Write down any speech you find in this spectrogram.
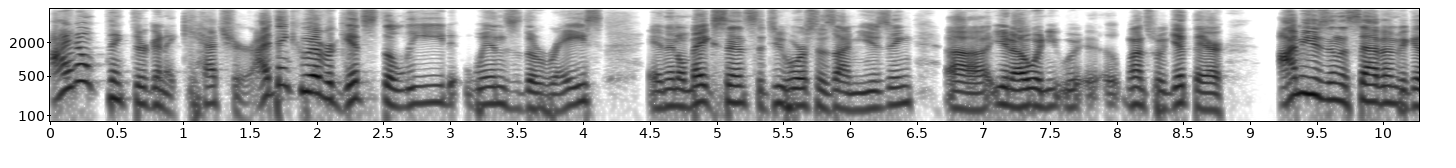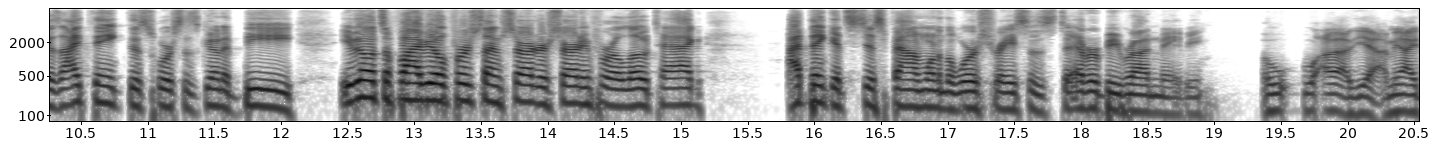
I don't think they're going to catch her. I think whoever gets the lead wins the race, and it'll make sense. The two horses I'm using, uh, you know, when you once we get there, I'm using the seven because I think this horse is going to be, even though it's a five year old first time starter starting for a low tag. I think it's just found one of the worst races to ever be run, maybe. Oh, uh, yeah, I mean, I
